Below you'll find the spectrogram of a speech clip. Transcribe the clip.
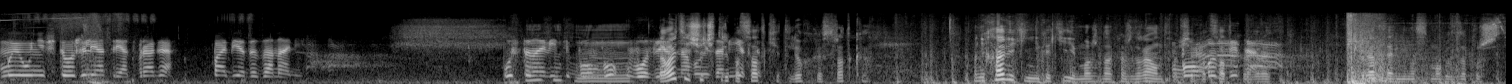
Мы уничтожили отряд врага. Победа за нами. Установите бомбу возле Давайте еще четыре подсадки, это легкая стратка. У них хавики никакие, можно каждый раунд вообще Бомба подсадку взята. играть. Вряд ли они нас смогут запушить.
